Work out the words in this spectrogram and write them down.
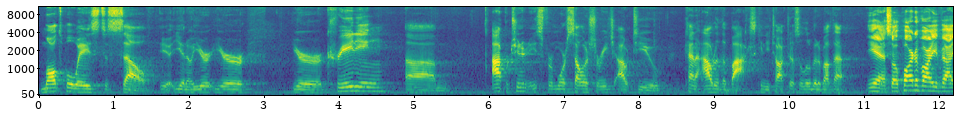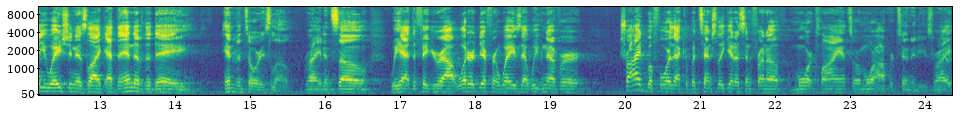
multiple ways to sell. You, you know, you're you're you're creating um, opportunities for more sellers to reach out to you, kind of out of the box. Can you talk to us a little bit about that? Yeah, so part of our evaluation is like at the end of the day, inventory is low, right? And so we had to figure out what are different ways that we've never tried before that could potentially get us in front of more clients or more opportunities, right?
